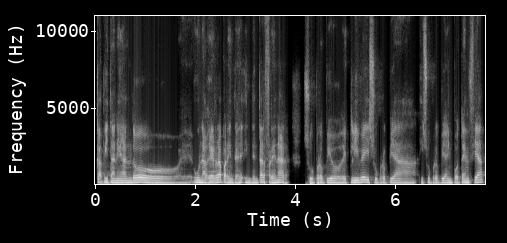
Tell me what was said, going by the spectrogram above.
capitaneando eh, una guerra para intentar frenar su propio declive y su propia, y su propia impotencia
